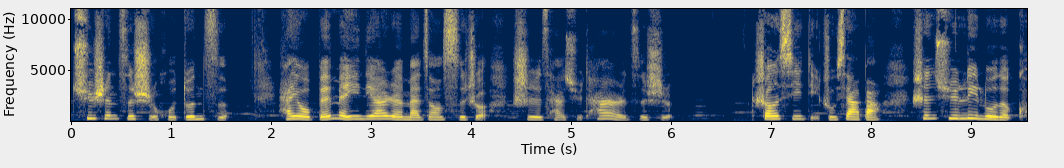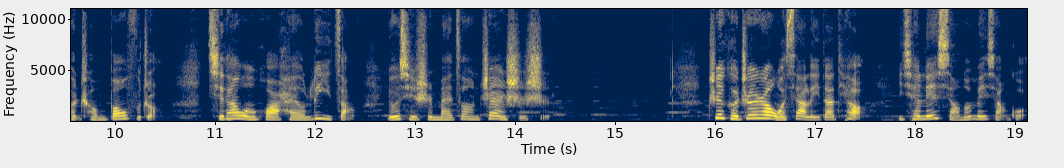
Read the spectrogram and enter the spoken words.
屈身姿势或蹲姿。还有北美印第安人埋葬死者是采取胎儿姿势，双膝抵住下巴，身躯利落的捆成包袱状。其他文化还有立葬，尤其是埋葬战士时，这可真让我吓了一大跳。以前连想都没想过。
